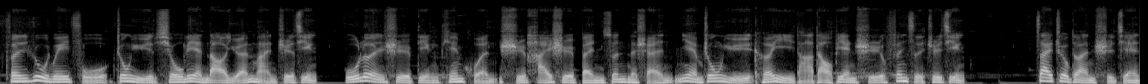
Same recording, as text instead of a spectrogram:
分入微符终于修炼到圆满之境。无论是顶天魂师，还是本尊的神念，终于可以达到辨识分子之境。在这段时间，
